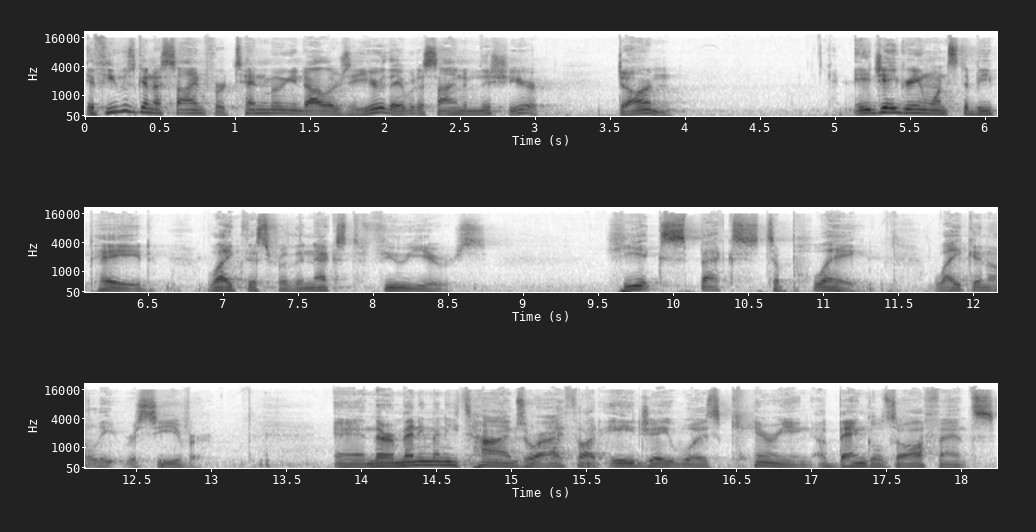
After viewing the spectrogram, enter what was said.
If he was going to sign for $10 million a year, they would have signed him this year. Done. AJ Green wants to be paid like this for the next few years. He expects to play like an elite receiver. And there are many, many times where I thought AJ was carrying a Bengals offense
